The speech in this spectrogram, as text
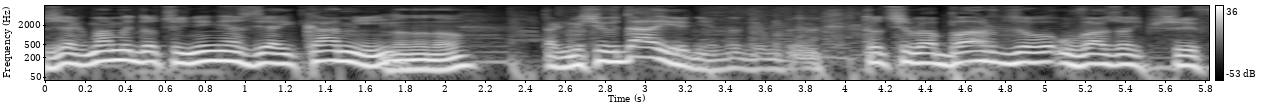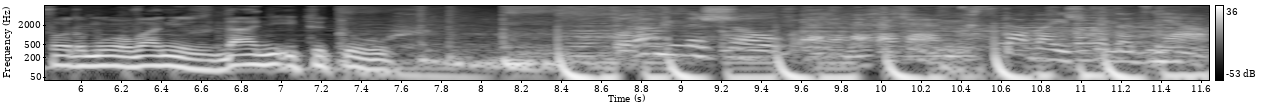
że jak mamy do czynienia z jajkami, No, no, no. tak mi się wydaje, nie, to trzeba bardzo uważać przy formułowaniu zdań i tytułów. Poranny show w RMF FM. Wstawaj, szkoda dnia.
